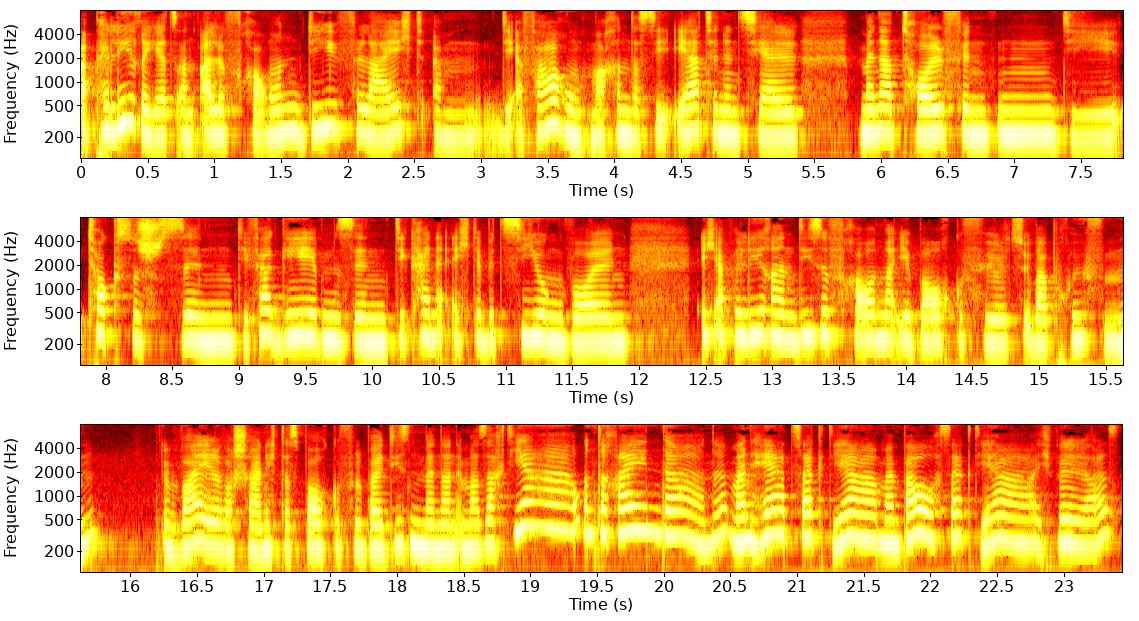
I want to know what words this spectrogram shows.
appelliere jetzt an alle Frauen, die vielleicht ähm, die Erfahrung machen, dass sie eher tendenziell Männer toll finden, die toxisch sind, die vergeben sind, die keine echte Beziehung wollen. Ich appelliere an diese Frauen mal ihr Bauchgefühl zu überprüfen, weil wahrscheinlich das Bauchgefühl bei diesen Männern immer sagt, ja, und rein da, ne? Mein Herz sagt ja, mein Bauch sagt ja, ich will das.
